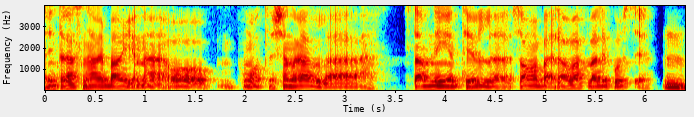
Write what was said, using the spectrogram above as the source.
interessen her i Bergen og på en måte generelle stemningen til samarbeidet har vært veldig positiv. Mm.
